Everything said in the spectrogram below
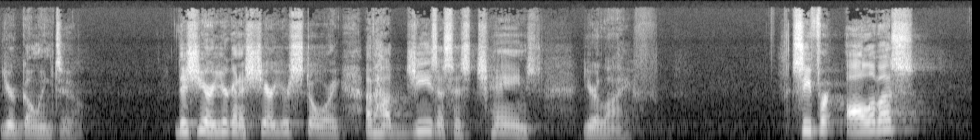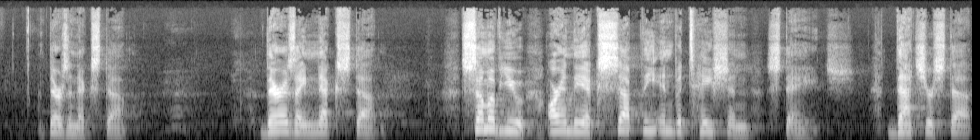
you're going to. This year you're going to share your story of how Jesus has changed your life. See, for all of us, there's a next step. There is a next step. Some of you are in the accept the invitation stage. That's your step.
